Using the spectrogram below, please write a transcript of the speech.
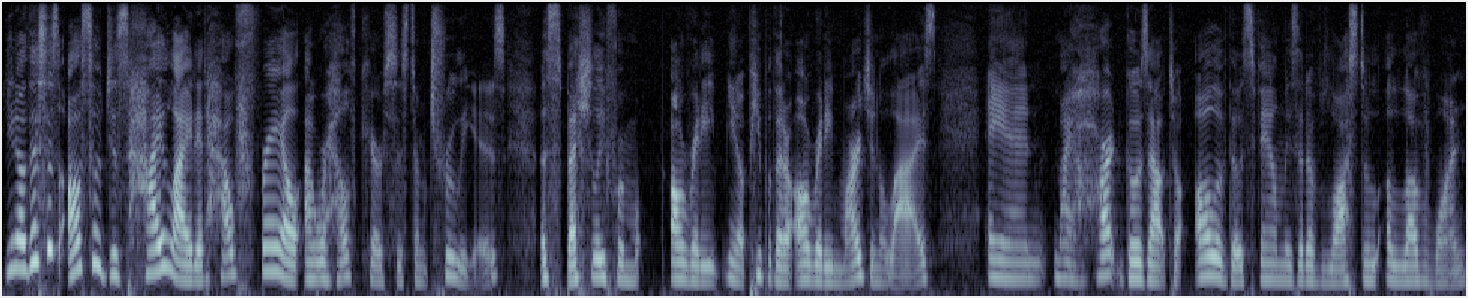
You know, this has also just highlighted how frail our healthcare system truly is, especially for already, you know, people that are already marginalized. And my heart goes out to all of those families that have lost a, a loved one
